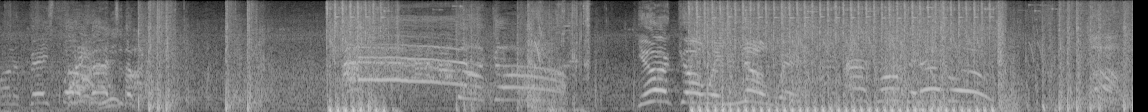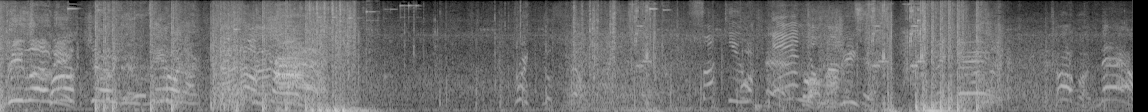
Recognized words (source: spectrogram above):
Want a baseball bat to the... You're going nowhere! Assholes and elbows! Reloading! Fuck you and your mom. Jesus! Big man! Cover now!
